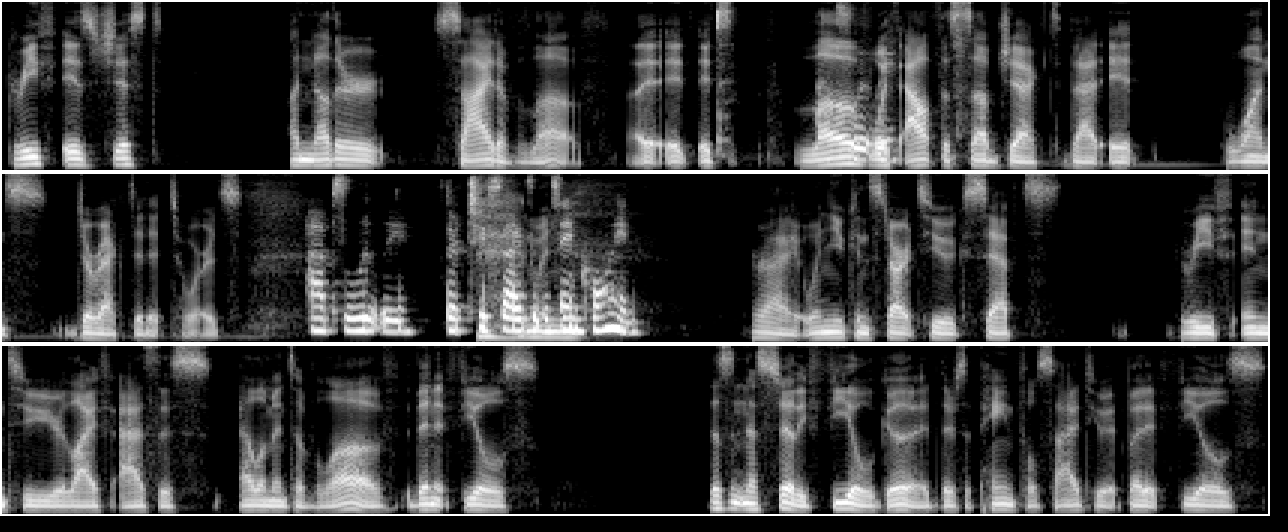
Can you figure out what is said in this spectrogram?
grief is just another side of love. It, it's love Absolutely. without the subject that it once directed it towards. Absolutely. They're two sides of the same coin. Right. When you can start to accept grief into your life as this element of love, then it feels doesn't necessarily feel good. There's a painful side to it, but it feels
